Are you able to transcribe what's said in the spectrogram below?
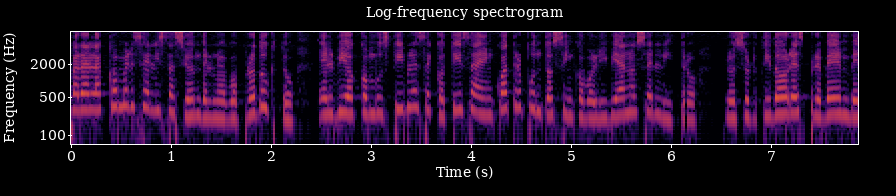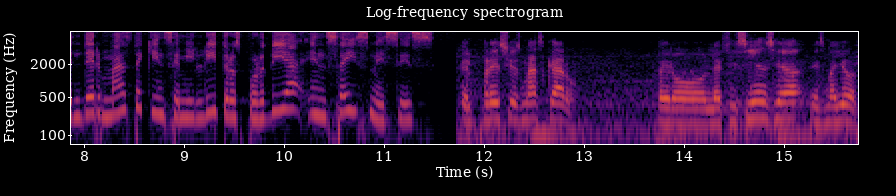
para la comercialización del nuevo producto. El biocombustible se cotiza en 4.5 bolivianos el litro. Los surtidores prevén vender más de 15 mil litros por día en seis meses. El precio es más caro, pero la eficiencia es mayor.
